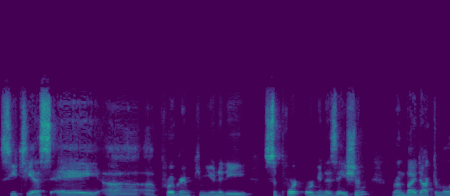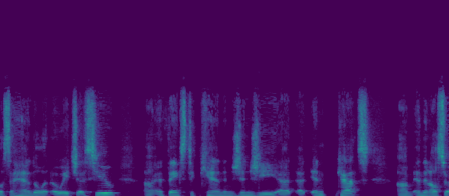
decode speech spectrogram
CTSA uh, uh, program community support organization run by Dr. Melissa Haendel at OHSU. Uh, and thanks to Ken and Jinji at, at NCATS. Um, and then also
